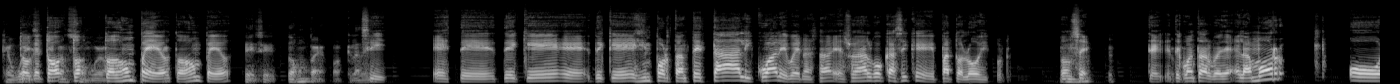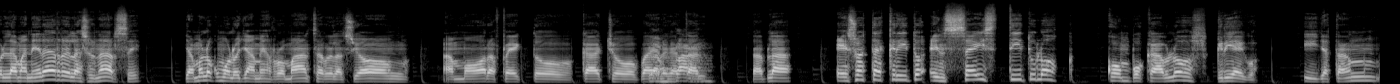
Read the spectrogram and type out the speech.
Qué to- canción, to- weón. todo es un peo, todo es un peo, Sí, sí, todo es un peo. que sí, este, de que, eh, de que es importante tal y cual, y bueno, eso es algo casi que patológico. Entonces, te, te cuento algo. El amor o la manera de relacionarse, llámalo como lo llames, romance, relación, amor, afecto, cacho, verga, tal, bla, bla. Eso está escrito en seis títulos con vocablos griegos y ya están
